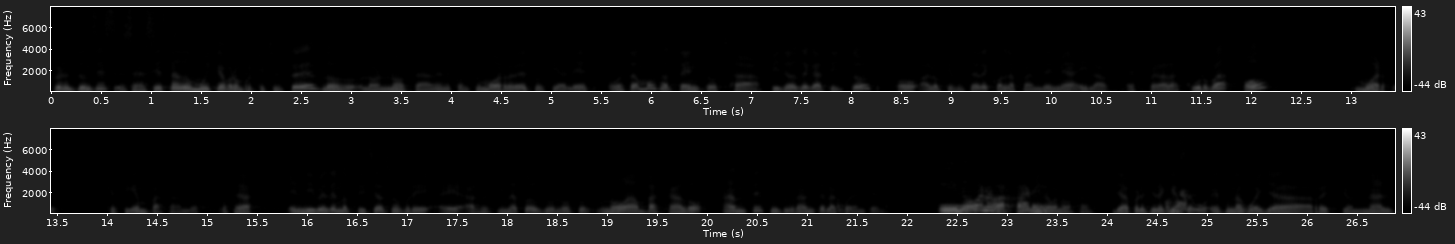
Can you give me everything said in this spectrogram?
Pero entonces, o sea, sí ha estado muy cabrón, porque si ustedes lo, lo notan en el consumo de redes sociales, o estamos atentos a videos de gatitos, o a lo que sucede con la pandemia y la esperada curva, o muertes que siguen pasando. O sea, el nivel de noticias sobre eh, asesinatos dolosos no han bajado antes ni durante la cuarentena. Y no van a bajar, ¿eh? Y no van a bajar. Ya pareciera que es, una huella regional,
